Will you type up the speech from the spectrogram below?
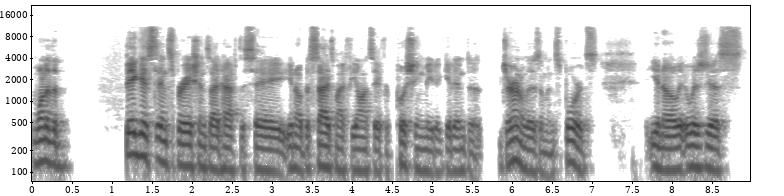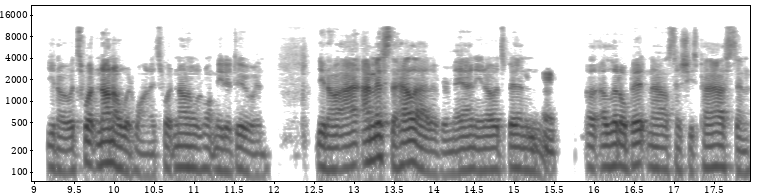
one of the biggest inspirations i'd have to say you know besides my fiance for pushing me to get into journalism and sports you know it was just you know it's what nana would want it's what nana would want me to do and you know i i miss the hell out of her man you know it's been mm-hmm. a, a little bit now since she's passed and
